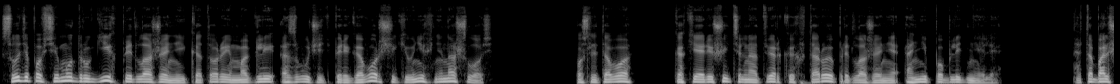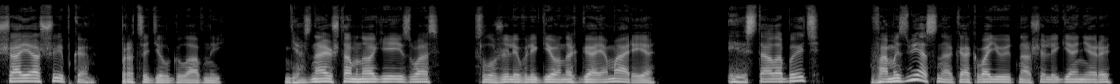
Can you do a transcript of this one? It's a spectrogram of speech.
Судя по всему, других предложений, которые могли озвучить переговорщики, у них не нашлось. После того, как я решительно отверг их второе предложение, они побледнели. «Это большая ошибка», — процедил главный. «Я знаю, что многие из вас служили в легионах Гая Мария. И, стало быть, вам известно, как воюют наши легионеры.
